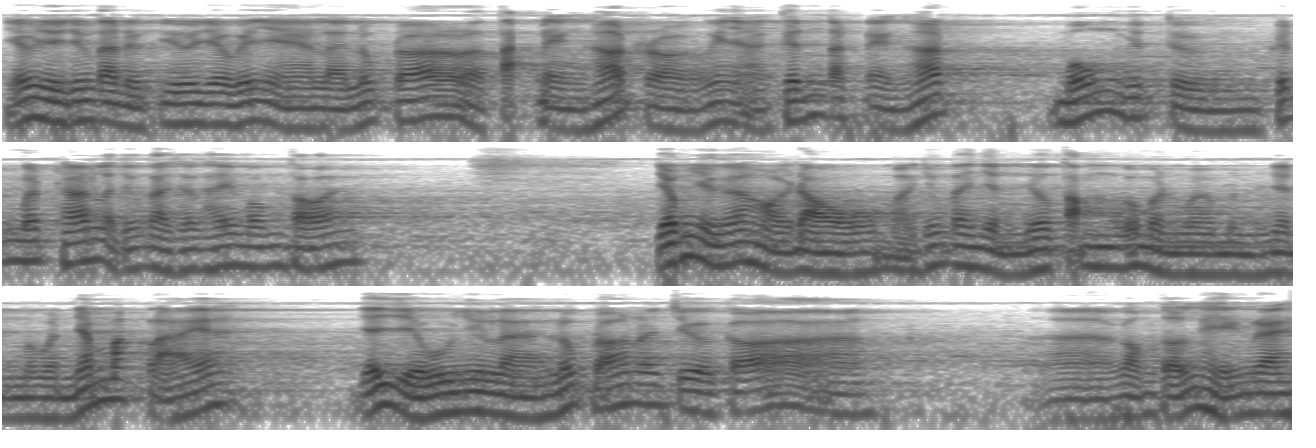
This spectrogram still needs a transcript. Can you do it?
Giống như chúng ta được đưa vô cái nhà là lúc đó là tắt đèn hết rồi, cái nhà kính tắt đèn hết bốn cái trường kính mít hết là chúng ta sẽ thấy bóng tối. Giống như cái hồi đầu mà chúng ta nhìn vô tâm của mình mà mình nhìn mà mình nhắm mắt lại á giả dụ như là lúc đó nó chưa có à, vọng tưởng hiện ra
